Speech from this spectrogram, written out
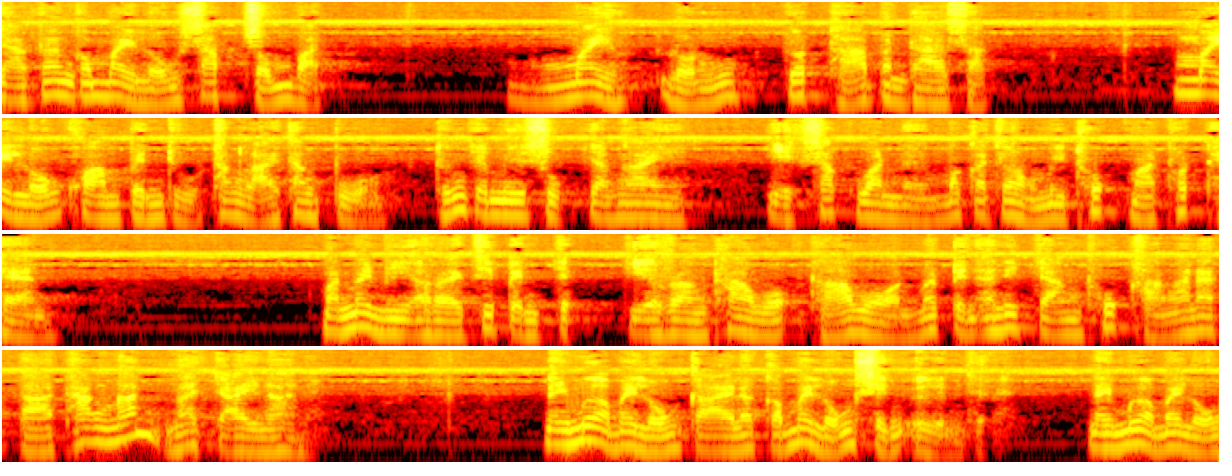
จากนั้นก็ไม่หลงทรัพย์สมบัติ ไม่หลงยศถาบรรดาศักดิ์ไม่หลงความเป็นอยู่ทั้งหลายทั้งปวง ถึงจะมีสุขยังไงอีกสักวันหนึ่งมันก็จะต้องมีทุกมาทดแทน มันไม่มีอะไรที่เป็นจิรังท่าวถาวรมันเป็นอนิจจังทุกขังอนัตตาทั้งนั้นนะใจนะ ในเมื่อไม่หลงกายแล้วก็ไม่หลงสิ่งอื่นใช่ไหมในเมื่อไม่หลง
